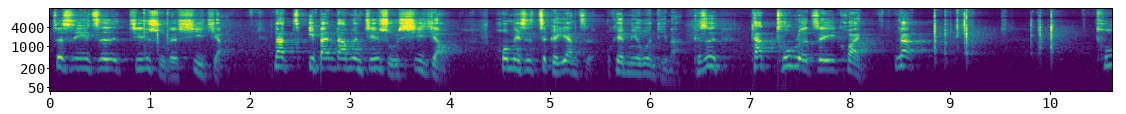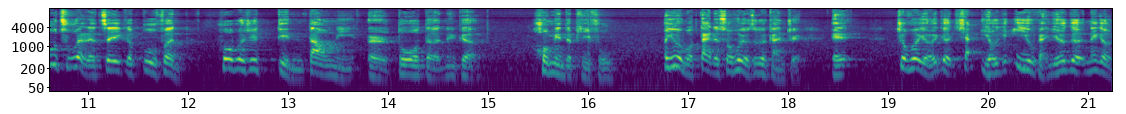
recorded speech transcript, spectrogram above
这是一只金属的细角。那一般大部分金属细角后面是这个样子，OK 没有问题嘛？可是它凸了这一块，那凸出来的这一个部分会不会去顶到你耳朵的那个后面的皮肤？因为我戴的时候会有这个感觉，哎，就会有一个像有一个异物感，有一个那个。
